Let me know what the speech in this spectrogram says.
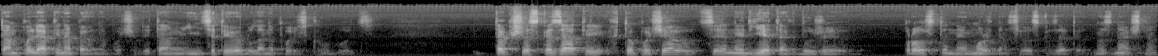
Там поляки, напевно, почали, там ініціатива була на польському боці. Так що сказати, хто почав, це не є так дуже просто, не можна цього сказати однозначно.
